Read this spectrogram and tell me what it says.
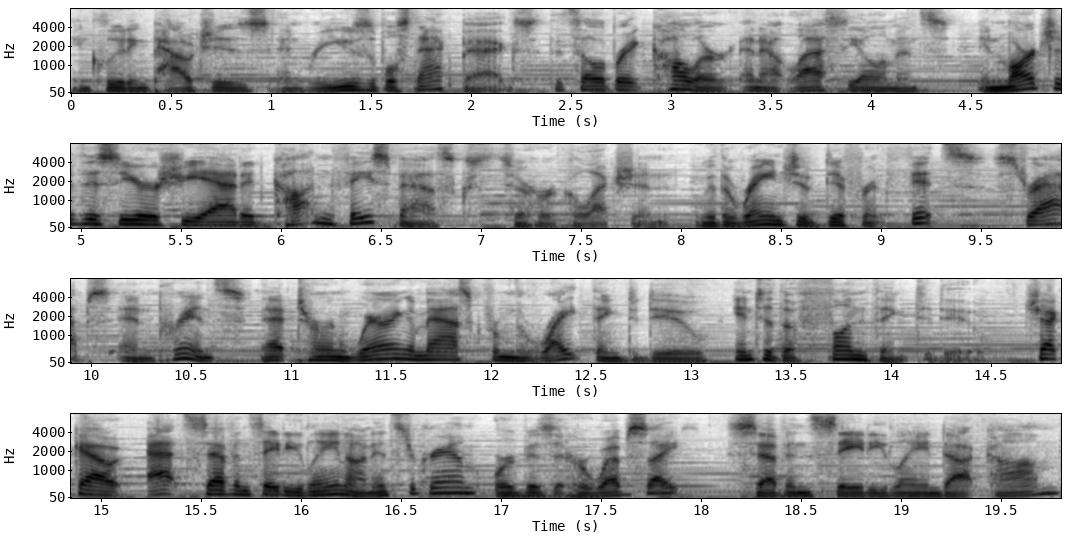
including pouches and reusable snack bags that celebrate color and outlast the elements. In March of this year, she added cotton face masks to her collection with a range of different fits, straps, and prints that turn wearing a mask from the right thing to do into the fun thing to do. Check out at 7 Sadie Lane on Instagram or visit her website, 7sadielane.com.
